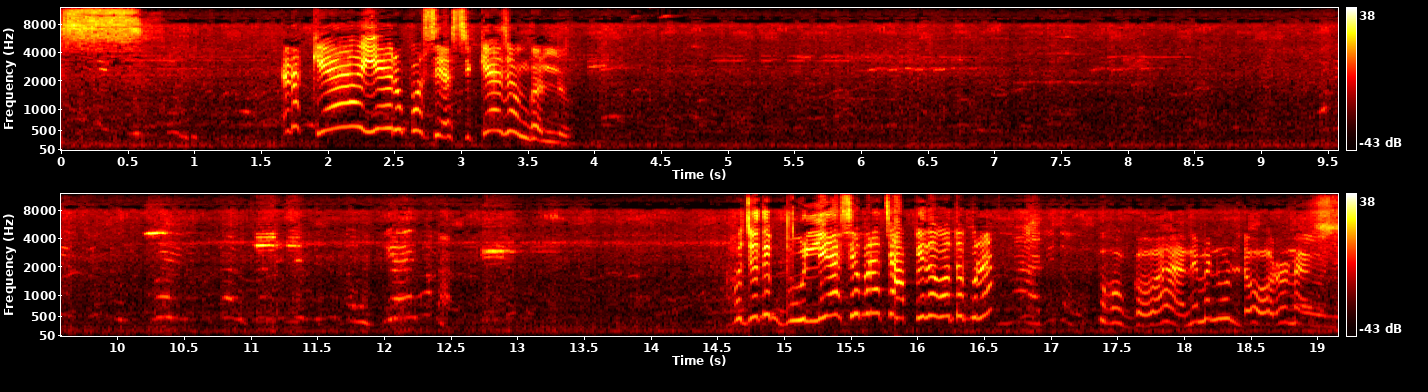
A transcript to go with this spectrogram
ଏଇଟା କେ ଇଏରୁ ପଶି ଆସିଛି କେ ଜଙ୍ଗଲରୁ যদি ବୁଲି ଆସିବ ପୁରା ଚାପି ଦେବ ତ ପୁରା ଭଗବାନ ମାନେ ଗୋଟେ ଡର ଲାଗୁନି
